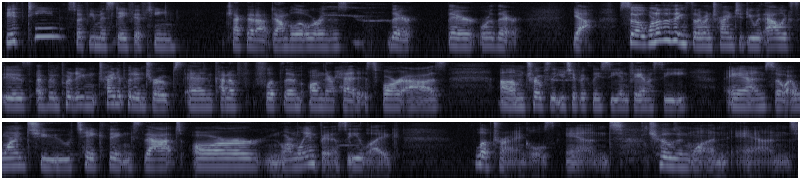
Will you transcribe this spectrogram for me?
15. So if you missed day 15, check that out down below or in this, there, there, or there. Yeah. So one of the things that I've been trying to do with Alex is I've been putting, trying to put in tropes and kind of flip them on their head as far as um, tropes that you typically see in fantasy and so I wanted to take things that are normally in fantasy like love triangles and chosen one and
